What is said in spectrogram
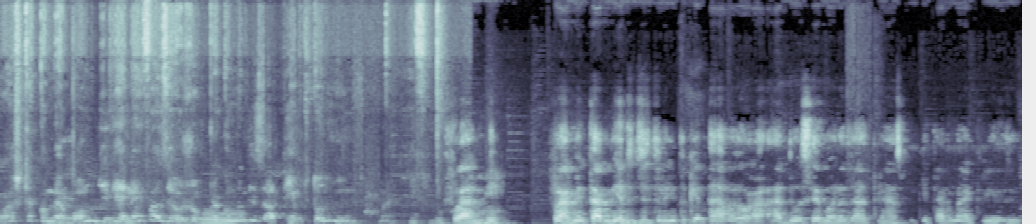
Eu acho que a Comebol não devia nem fazer o jogo para O- economizar tempo de todo mundo. Mas. O Flamengo, o Flamengo tá menos destruído do que estava há duas semanas atrás, porque estava na crise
